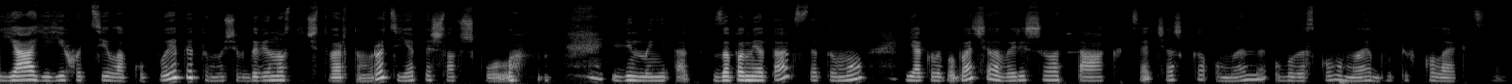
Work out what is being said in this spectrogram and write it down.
Я її хотіла купити, тому що в 94-му році я пішла в школу. І він мені так запам'ятався, тому я коли побачила, вирішила, так, ця чашка у мене обов'язково має бути в колекції.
